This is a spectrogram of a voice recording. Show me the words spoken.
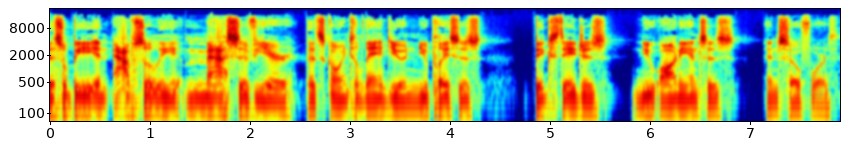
This will be an absolutely massive year that's going to land you in new places, big stages, new audiences, and so forth.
